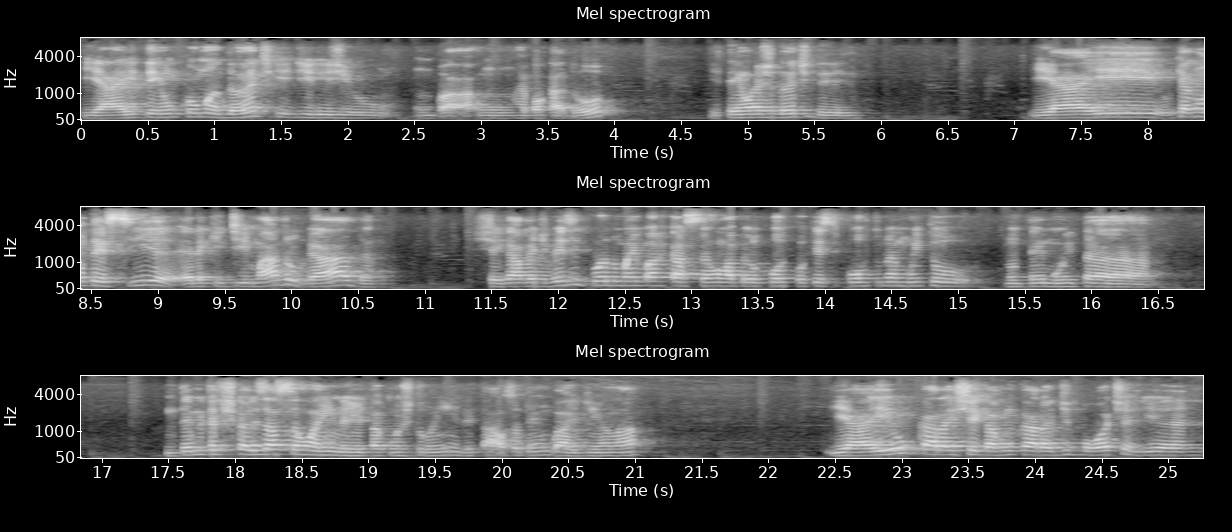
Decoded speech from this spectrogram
E aí tem um comandante que dirige um, um, um rebocador e tem um ajudante dele. E aí o que acontecia era que de madrugada chegava de vez em quando uma embarcação lá pelo porto, porque esse porto não é muito. não tem muita. Não tem muita fiscalização ainda, a gente está construindo e tal, só tem um guardinha lá. E aí o cara chegava um cara de bote ali eh,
